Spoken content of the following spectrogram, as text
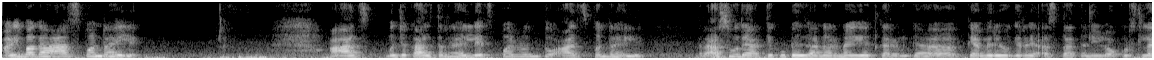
आणि बघा आज पण राहिले. आज म्हणजे काल तर राहिलेच परंतु आज पण राहिले. तर असू द्या ते कुठे जाणार नाही आहेत कारण कॅ कॅमेरे वगैरे असतात आणि लॉकर्सला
